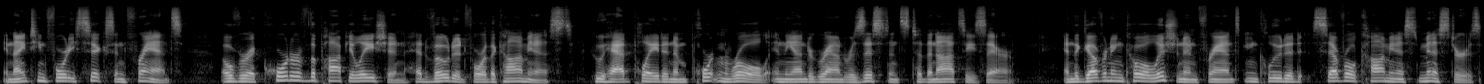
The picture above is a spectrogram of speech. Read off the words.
In 1946, in France, over a quarter of the population had voted for the Communists, who had played an important role in the underground resistance to the Nazis there. And the governing coalition in France included several communist ministers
